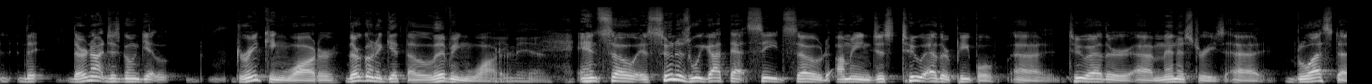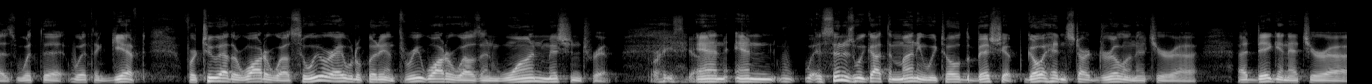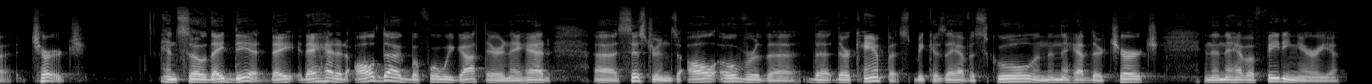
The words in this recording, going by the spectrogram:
they're not just going to get drinking water, they're going to get the living water. Amen. And so, as soon as we got that seed sowed, I mean, just two other people, uh, two other uh, ministries uh, blessed us with, the, with a gift for two other water wells. So, we were able to put in three water wells in one mission trip. Praise God. And and as soon as we got the money, we told the bishop, "Go ahead and start drilling at your, uh, uh, digging at your uh, church." And so they did. They they had it all dug before we got there, and they had uh, cisterns all over the, the their campus because they have a school, and then they have their church, and then they have a feeding area.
